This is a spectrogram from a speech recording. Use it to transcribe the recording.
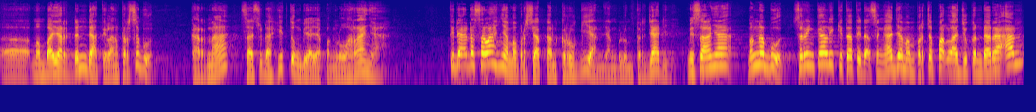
uh, membayar denda tilang tersebut karena saya sudah hitung biaya pengeluarannya. Tidak ada salahnya mempersiapkan kerugian yang belum terjadi. Misalnya mengebut. Seringkali kita tidak sengaja mempercepat laju kendaraan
